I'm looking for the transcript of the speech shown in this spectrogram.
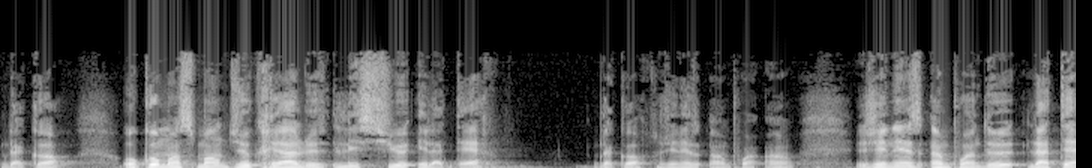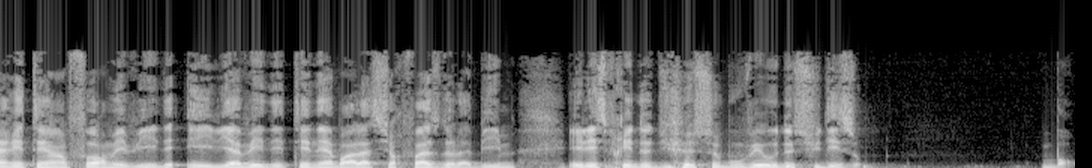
d'accord? Au commencement, Dieu créa les cieux et la terre. D'accord? Genèse 1.1. Genèse 1.2. La terre était informe et vide, et il y avait des ténèbres à la surface de l'abîme, et l'Esprit de Dieu se mouvait au-dessus des eaux. Bon.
